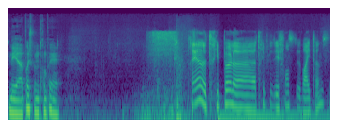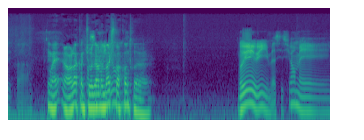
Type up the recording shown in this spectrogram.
Mais après, je peux me tromper. Après, euh, triple, euh, triple défense de Brighton, c'est pas. Ouais, alors là, quand tu regardes le match, par hein. contre. euh, Oui, oui, bah c'est sûr, mais.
